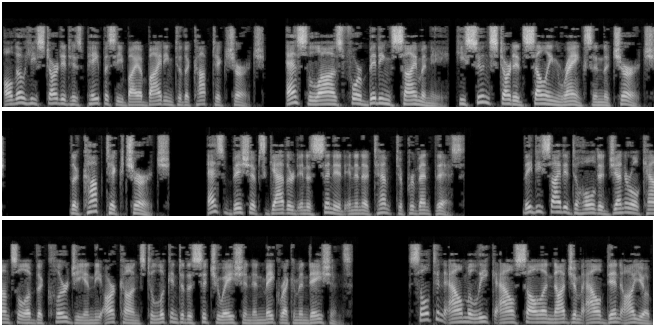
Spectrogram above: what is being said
Although he started his papacy by abiding to the Coptic Church's laws forbidding simony, he soon started selling ranks in the Church. The Coptic Church's bishops gathered in a synod in an attempt to prevent this. They decided to hold a general council of the clergy and the archons to look into the situation and make recommendations. Sultan al-Malik al-Salah Najm al-Din Ayyub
